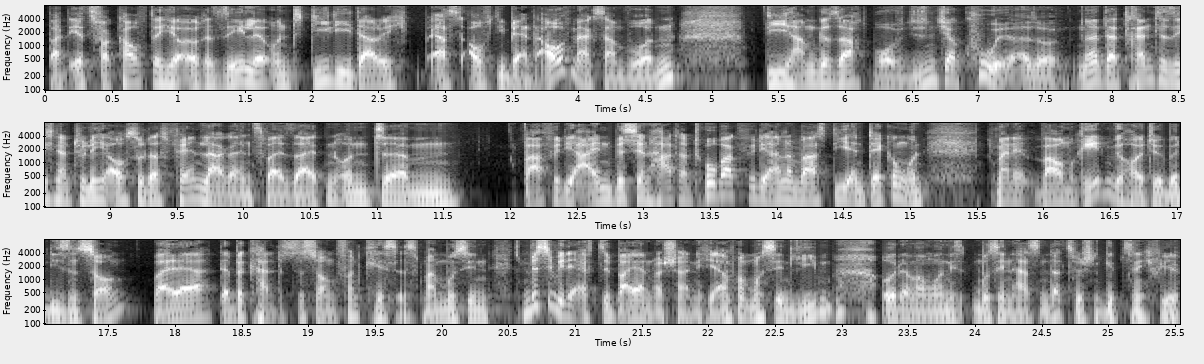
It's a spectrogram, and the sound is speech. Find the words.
was jetzt verkauft er hier eure Seele und die, die dadurch erst auf die Band aufmerksam wurden, die haben gesagt, boah, die sind ja cool. Also, ne, da trennte sich natürlich auch so das Fanlager in zwei Seiten und ähm, war für die einen ein bisschen harter Tobak, für die anderen war es die Entdeckung. Und ich meine, warum reden wir heute über diesen Song? Weil er der bekannteste Song von Kiss ist. Man muss ihn, ist ein bisschen wie der FC Bayern wahrscheinlich, ja. Man muss ihn lieben oder man muss ihn hassen. Dazwischen gibt's nicht viel.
